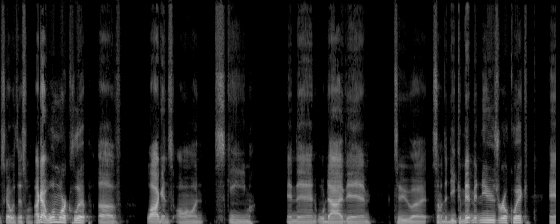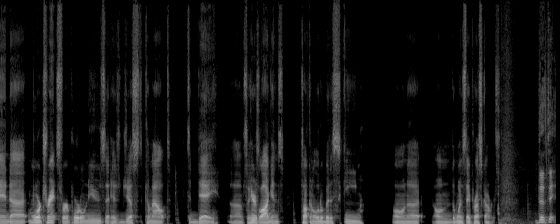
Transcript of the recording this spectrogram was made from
let's go with this one. I got one more clip of Loggins on scheme, and then we'll dive in to uh, some of the decommitment news real quick and uh, more transfer portal news that has just come out today. Um, so here's Loggins talking a little bit of scheme on uh, on the Wednesday press conference. The thing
